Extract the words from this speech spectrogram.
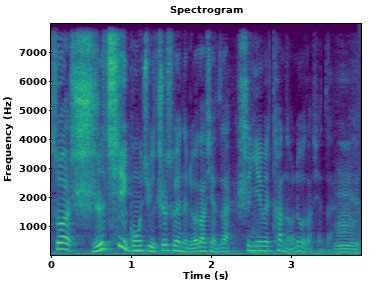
说石器工具之所以能留到现在，是因为它能留到现在。嗯，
